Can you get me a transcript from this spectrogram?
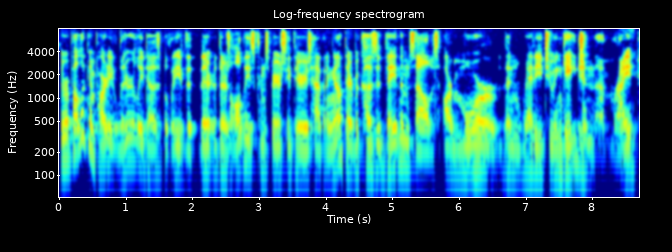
The Republican Party literally does believe that there, there's all these conspiracy theories happening out there because they themselves are more than ready to engage in them, right?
